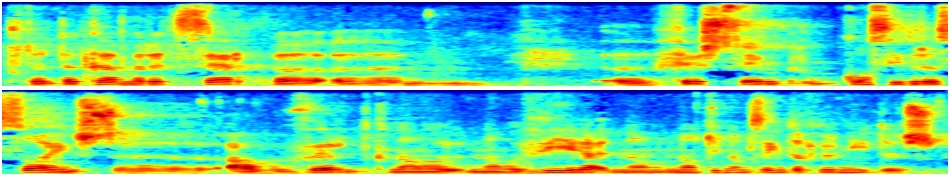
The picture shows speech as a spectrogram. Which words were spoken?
Portanto, a Câmara de Serpa hum, hum, fez sempre considerações hum, ao governo de que não, não havia, não, não tínhamos ainda reunidas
